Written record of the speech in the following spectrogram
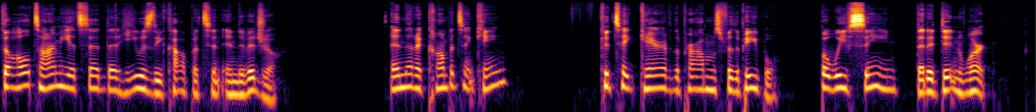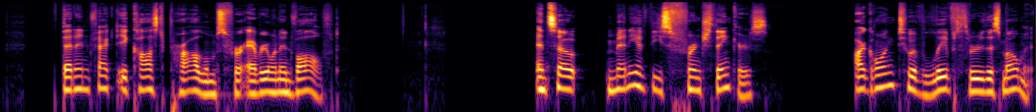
The whole time he had said that he was the competent individual, and that a competent king could take care of the problems for the people. But we've seen that it didn't work. That in fact it caused problems for everyone involved. And so many of these French thinkers are going to have lived through this moment.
